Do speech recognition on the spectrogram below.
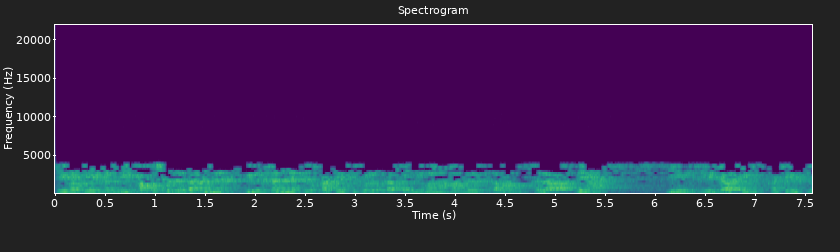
ඒ වගේම මේ අකුසල ධර්ම ඉවසන්නට කටයුතු කළොත් අපි නිවන් මාර්ග සමස්සලා වෙනවා. මේ විදිහට අපි කටයුතු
